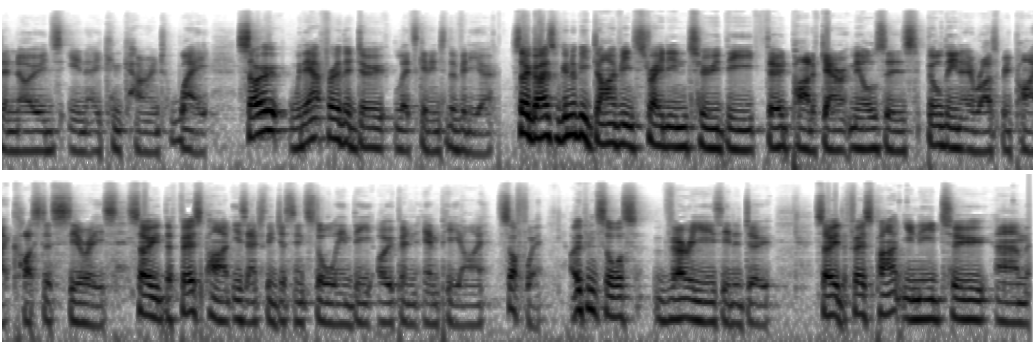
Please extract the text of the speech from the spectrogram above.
the nodes in a concurrent way. So without further ado, let's get into the video. So guys, we're going to be diving straight into the third part of Garrett Mills's building a Raspberry Pi cluster series. So the first part is actually just installing the OpenMPI software. Open source, very easy to do. So the first part, you need to um,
